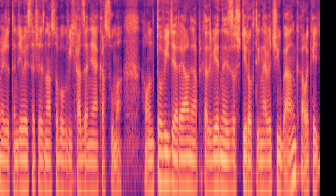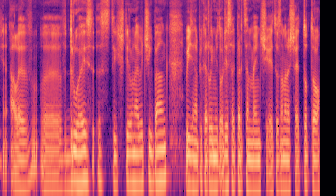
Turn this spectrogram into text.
je, že ten 96 násobok vychádza nejaká suma. On to vyjde reálne napríklad v jednej zo štyroch tých najväčších bank, ale, keď, ale v druhej z tých štyroch najväčších bank vyjde napríklad limit o 10% menšie. To znamená, že aj toto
